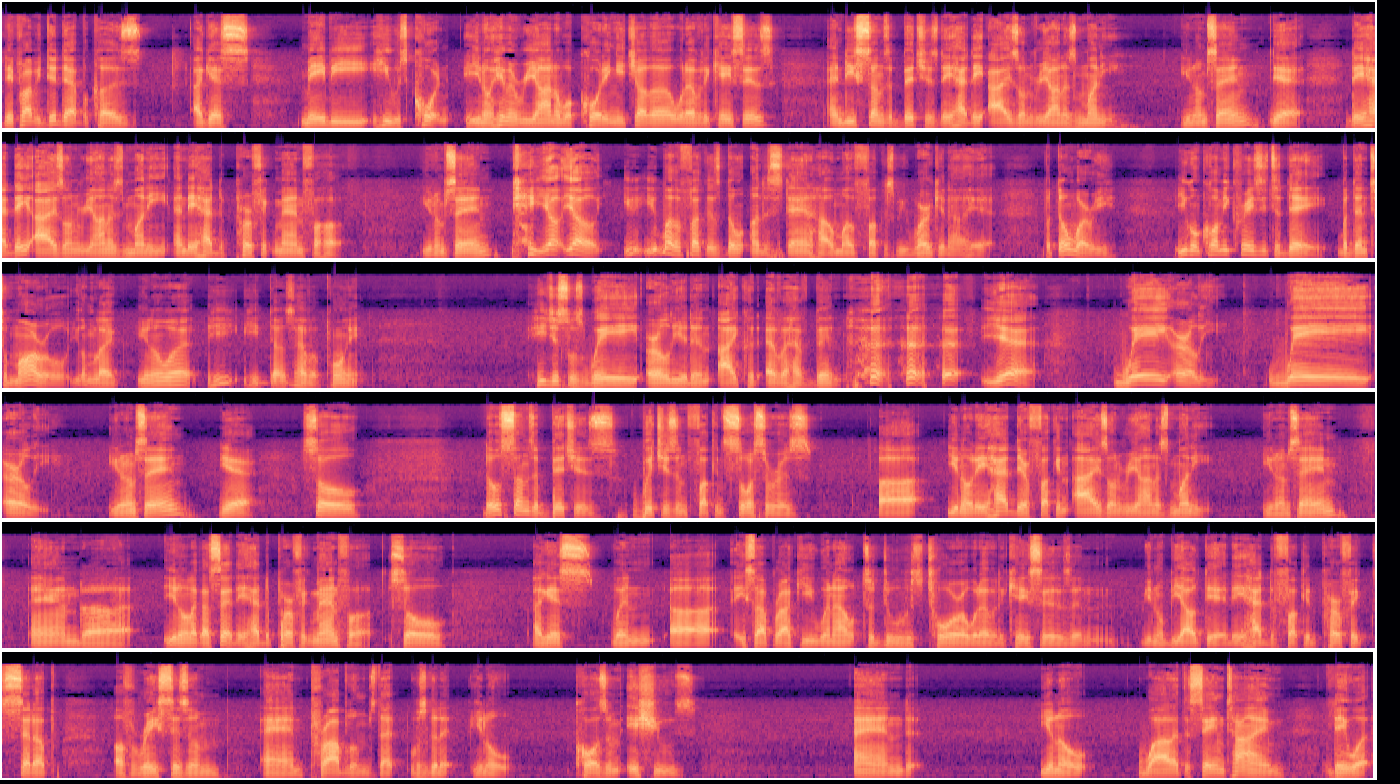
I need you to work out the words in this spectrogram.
They probably did that because I guess maybe he was courting, you know, him and Rihanna were courting each other, whatever the case is. And these sons of bitches, they had their eyes on Rihanna's money. You know what I'm saying? Yeah. They had their eyes on Rihanna's money and they had the perfect man for her. You know what I'm saying? yo, yo, you, you motherfuckers don't understand how motherfuckers be working out here. But don't worry. you to call me crazy today, but then tomorrow, you're to be like, you know what? He, he does have a point. He just was way earlier than I could ever have been. yeah. Way early. Way early. You know what I'm saying? Yeah. So those sons of bitches, witches and fucking sorcerers, uh, you know, they had their fucking eyes on Rihanna's money. You know what I'm saying? And uh, you know, like I said, they had the perfect man for her. So I guess when uh ASAP Rocky went out to do his tour or whatever the case is and you know be out there, they had the fucking perfect setup of racism and problems that was gonna, you know, cause them issues and you know, while at the same time they were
